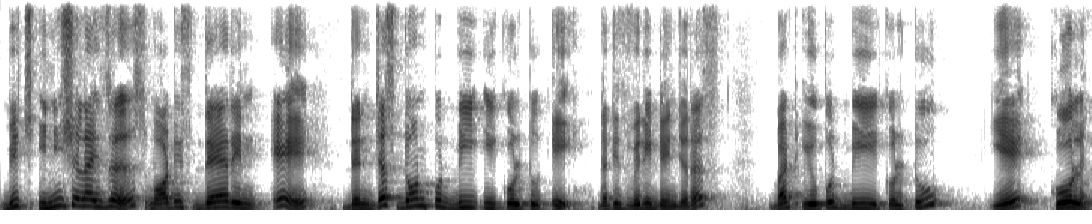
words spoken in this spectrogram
which initializes what is there in A, then just do not put B equal to A that is very dangerous, but you put B equal to A colon.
